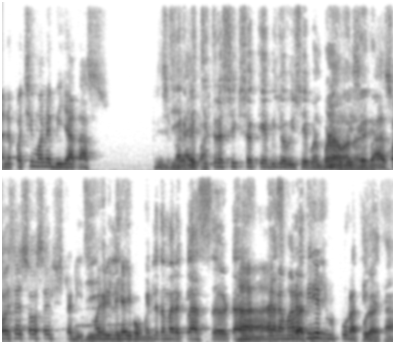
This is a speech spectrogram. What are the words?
અને પછી મને બીજા તાસ. ચિત્ર શિક્ષક એ બીજો વિષય પણ ભણાવવાનો સોશિયલ જી, માં એટલે- તમારે ક્લાસ એટલે મારા પીરિયડ પૂરા થઈ ગયા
